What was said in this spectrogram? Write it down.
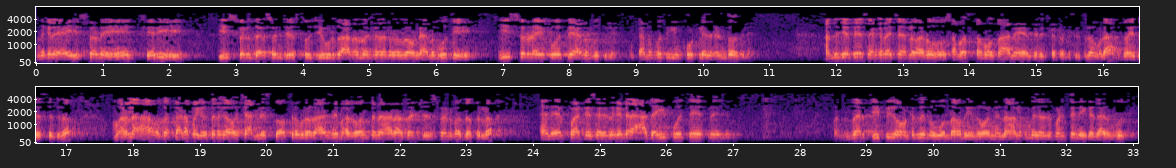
అందుకనే ఈశ్వరుని చేరి ఈశ్వరుడు దర్శనం చేస్తూ జీవుడితో ఆనందం చెందడంలో ఉండే అనుభూతి ఈశ్వరుడు అయిపోతే అనుభూతి లేదు. ఇంకా అనుభూతికి ఇంకోటి లేదు రెండోది లేదు. అందుచేతే శంకరాచార్యుల వారు సమస్తము తానే అని తెలిసేటువంటి స్థితిలో కూడా అద్వైత స్థితిలో మరలా ఒక కడప యువతలుగా వచ్చి అన్ని స్తోత్రములు రాసి భగవంతుని ఆరాధన చేసుకునే పద్ధతుల్లో ఆయన ఏర్పాటు చేశారు. ఎందుకంటే అది అయిపోతే ప్రయోజనం. పంచదార తీపిగా ఉంటుంది. నువ్వు ఉన్నావు నేను నీ నాలుగు మీద అది పడితే నీకు అది అనుభూతి.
